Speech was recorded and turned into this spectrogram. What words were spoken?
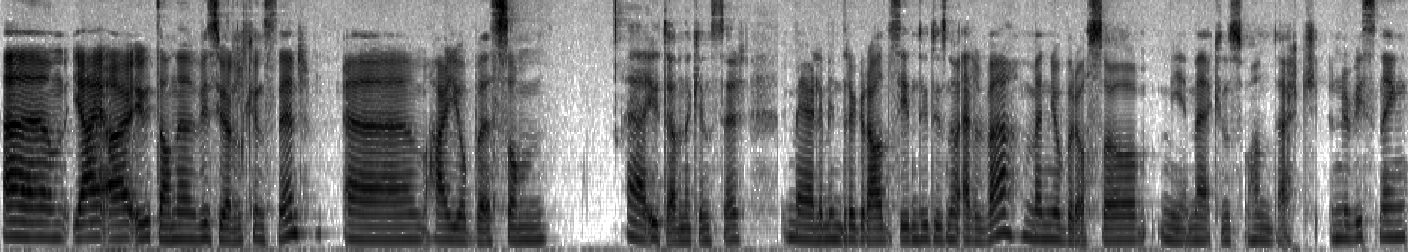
Um, jeg er utdannet visuell kunstner. Um, har jobbet som uh, utøvende kunstner mer eller mindre grad siden 2011, men jobber også mye med kunst- og håndverkundervisning.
